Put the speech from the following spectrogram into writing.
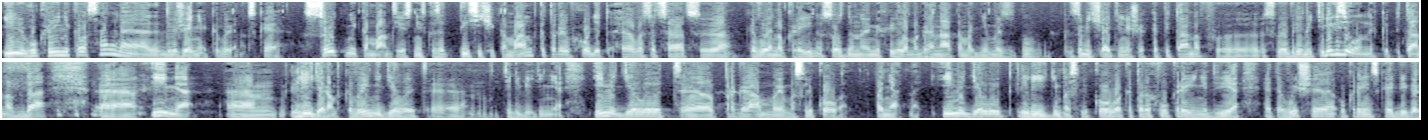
И в Украине колоссальное движение КВНовское. Сотни команд, если не сказать тысячи команд, которые входят э, в ассоциацию КВН Украины, созданную Михаилом Агранатом, одним из ну, замечательнейших капитанов э, в свое время, телевизионных капитанов, да. Э, Имя эм, лидером в КВН делает эм, телевидение. Имя делают программы Маслякова. Понятно. Имя делают лиги Маслякова, которых в Украине две. Это высшая украинская лига,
